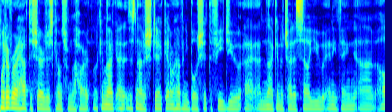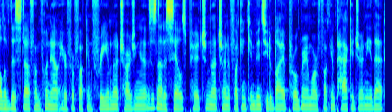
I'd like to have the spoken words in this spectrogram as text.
whatever I have to share just comes from the heart. Look, I'm not, it's not a shtick. I don't have any bullshit to feed you. I, am not going to try to sell you anything. Uh, all of this stuff I'm putting out here for fucking free. I'm not charging it. This is not a sales pitch. I'm not trying to fucking convince you to buy a program or a fucking package or any of that.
